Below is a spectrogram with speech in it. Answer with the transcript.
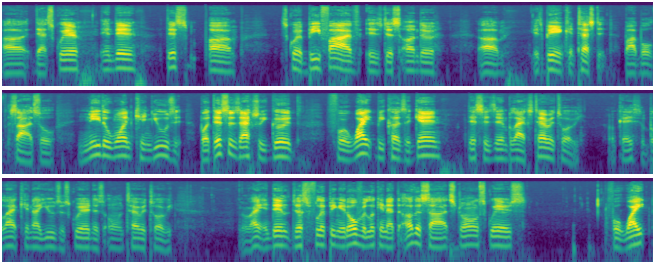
uh, that square, and then this uh, square B5 is just under, um, it's being contested by both sides. So neither one can use it. But this is actually good for white because again, this is in black's territory. Okay, so black cannot use a square in his own territory. All right, and then just flipping it over, looking at the other side, strong squares for white.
